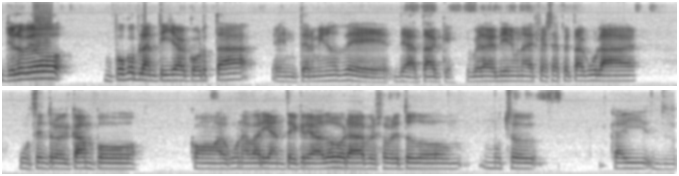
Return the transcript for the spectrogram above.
Yo lo veo un poco plantilla corta en términos de, de ataque. Es verdad que tiene una defensa espectacular, un centro del campo con alguna variante creadora, pero sobre todo mucho que hay,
